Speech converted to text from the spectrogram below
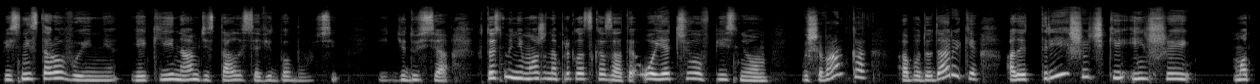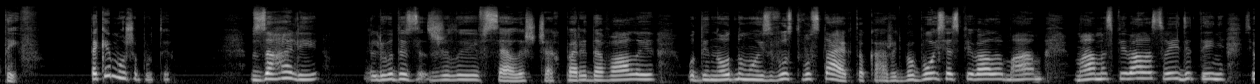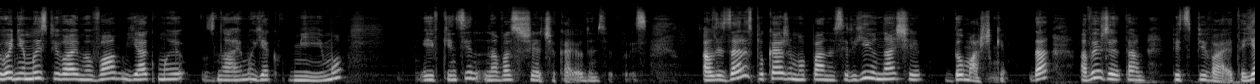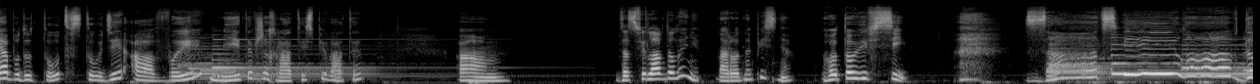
пісні старовинні, які нам дісталися від бабусі, від дідуся. Хтось мені може, наприклад, сказати: О, я чув пісню вишиванка або додарики, але трішечки інший мотив. Таке може бути. Взагалі, люди жили в селищах, передавали один одному із вуст в уста, як то кажуть. Бабуся співала мам, мама співала своїй дитині. Сьогодні ми співаємо вам, як ми знаємо, як вміємо. І в кінці на вас ще чекає один сюрприз. Але зараз покажемо пану Сергію наші домашки. Да? А ви вже там підспіваєте. Я буду тут, в студії, а ви вмієте вже грати і співати. Ам, Зацвіла в долині народна пісня. Готові всі. Зацвіла в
